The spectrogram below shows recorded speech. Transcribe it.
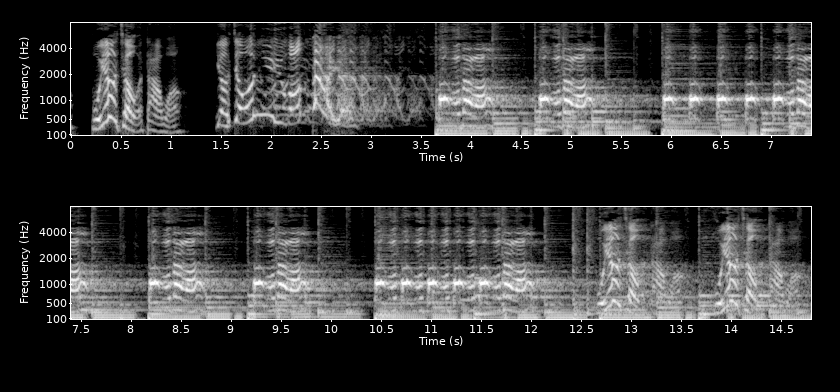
王，不要叫我大王，要叫我女王大人。报告大王，报告大王，报报报报报告大王，报告大王，报告大王，报告报告报告报告报告大王。不要叫我大王，不要叫我大王，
